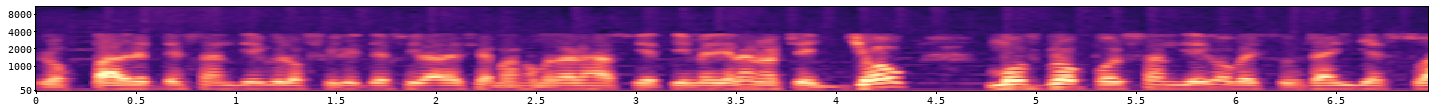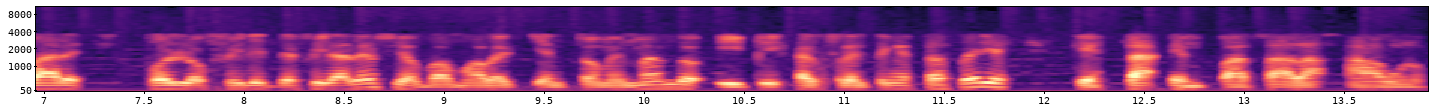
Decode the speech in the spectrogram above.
los padres de San Diego y los Phillies de Filadelfia, más o menos a las siete y media de la noche. Joe Musgrove por San Diego versus Ranger Suárez por los Phillies de Filadelfia. Vamos a ver quién toma el mando y pica al frente en esta serie que está empatada a uno.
